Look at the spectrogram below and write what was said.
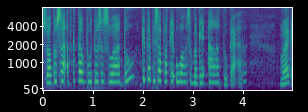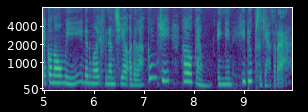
Suatu saat kita butuh sesuatu, kita bisa pakai uang sebagai alat tukar. Melek ekonomi dan melek finansial adalah kunci kalau kamu ingin hidup sejahtera.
